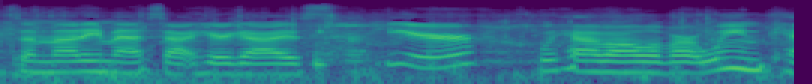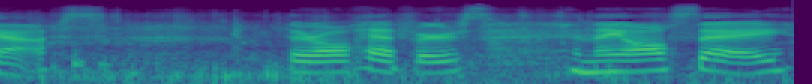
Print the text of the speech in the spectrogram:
It's a muddy mess out here, guys. Here, we have all of our weaned calves. They're all heifers, and they all say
